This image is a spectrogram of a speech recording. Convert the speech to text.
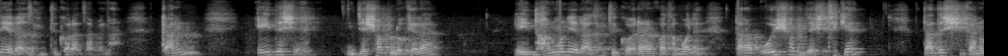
নিয়ে রাজনীতি করা যাবে না। কারণ এই দেশে যেসব লোকেরা এই ধর্ম নিয়ে রাজনীতি করার কথা বলে, তারা ওই সব দেশ থেকে তাদের শেখানো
